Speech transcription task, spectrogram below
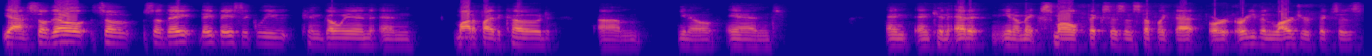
yeah, so they'll so so they they basically can go in and modify the code, um, you know, and and and can edit, you know, make small fixes and stuff like that, or or even larger fixes.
